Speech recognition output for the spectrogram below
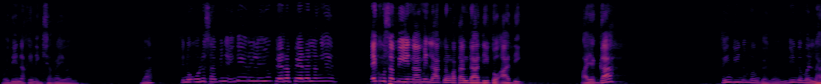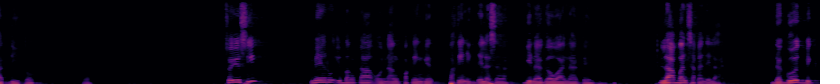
O di nakinig siya ngayon. Ba? Eh, nung ulo sabi niya, hindi, relihiyon, pera-pera lang yan. Eh, kung sabihin namin, lahat ng matanda dito, adik, payag ka? Ay, hindi naman ganun. Hindi naman lahat dito. So you see, merong ibang tao na ang pakinggan, pakinig nila sa ginagawa natin. Laban sa kanila. The good bec-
